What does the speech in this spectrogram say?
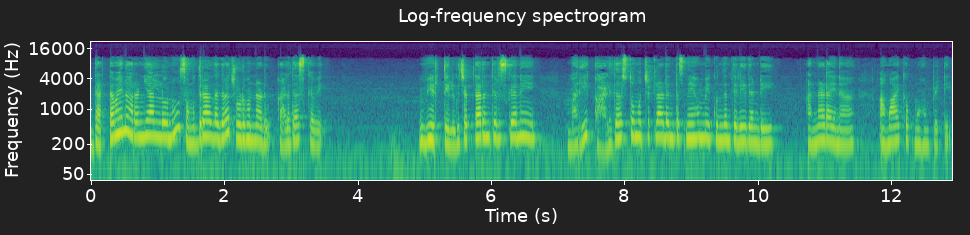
దట్టమైన అరణ్యాల్లోనూ సముద్రాల దగ్గర చూడమన్నాడు కాళిదాస్ కవి. మీరు తెలుగు చెప్తారని తెలుసు కానీ మరీ కాళిదాస్తో ముచ్చట్లాడేంత స్నేహం మీకుందని తెలియదండి అన్నాడాయన అమాయకపు మొహం పెట్టి.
